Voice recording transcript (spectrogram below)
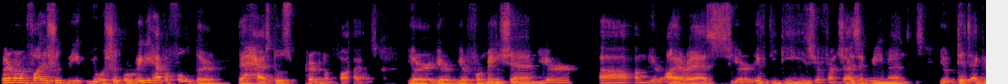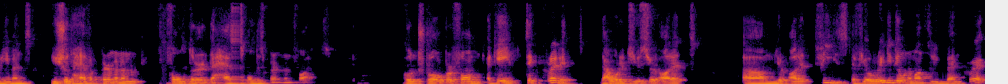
Permanent files should be you should already have a folder that has those permanent files. Your your your formation your um, your irs your fdds your franchise agreements your debt agreements. You should have a permanent folder that has all these permanent files. Control performed again take credit. That will reduce your audit um, your audit fees. If you're already doing a monthly bank rec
